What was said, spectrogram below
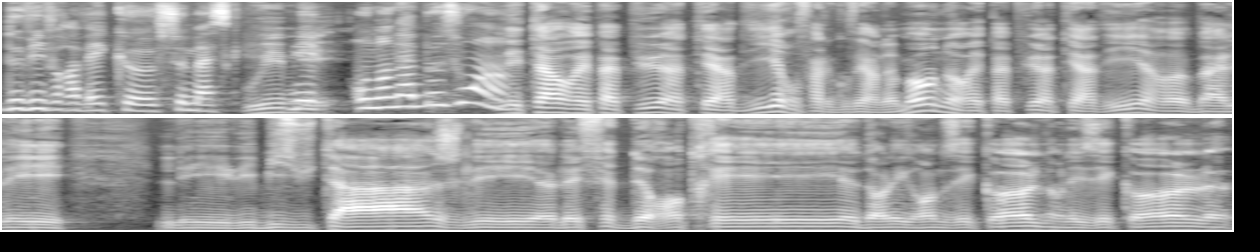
de vivre avec euh, ce masque. Oui, mais, mais on en a besoin. L'État n'aurait pas pu interdire, enfin le gouvernement n'aurait pas pu interdire euh, bah, les, les, les bisutages, les, euh, les fêtes de rentrée dans les grandes écoles, dans les écoles,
